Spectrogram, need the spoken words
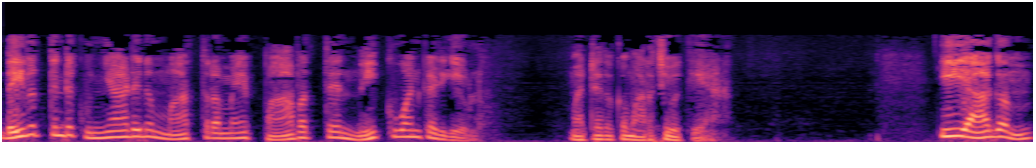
ദൈവത്തിന്റെ കുഞ്ഞാടിന് മാത്രമേ പാപത്തെ നീക്കുവാൻ കഴിയുകയുള്ളൂ. മറ്റേതൊക്കെ മറച്ചുവെക്കുകയാണ് ഈ യാഗം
